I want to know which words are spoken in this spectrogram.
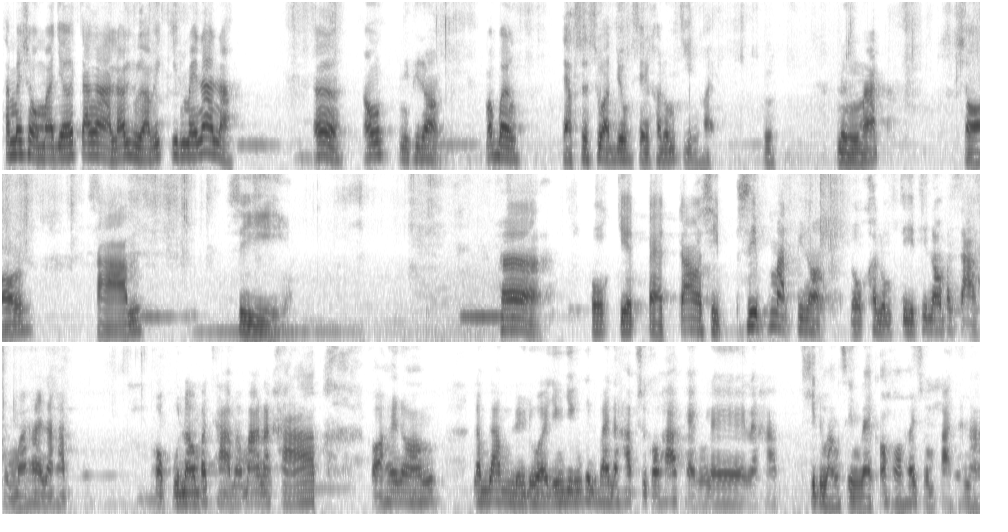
ถ้าไม่ส่งมาเยอะจังอะแล้วเหลือไว้กินไหมนั่นน่ะ เออ เอานี่พี่น้อง มาเบิงแตกสวดๆอยู่เศษขนมจีนข่อยหนึ่งมัดสองสามสี่ ห้าหกเจ็ดแปดเก้าสิบสิบมัดพี่น้องโดขนมจีนที่น้องพัชชาส่งมาให้นะครับ ขอบคุณน้องพัชชามากๆนะครับ ขอให้น้องร่ำๆรวยๆยิ่งๆ ขึ้นไปนะครับ สุขภาพแข็งแรงนะครับ คิดหวังสิ่งใดก็ขอให้สมปรารถนา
